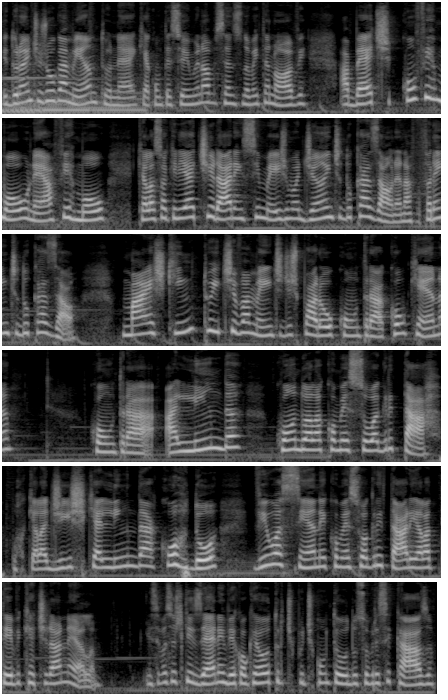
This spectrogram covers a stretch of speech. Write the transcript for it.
E durante o julgamento, né, que aconteceu em 1999, a Beth confirmou, né, afirmou que ela só queria atirar em si mesma diante do casal, né, na frente do casal, mas que intuitivamente disparou contra a Colkena, contra a Linda, quando ela começou a gritar, porque ela diz que a Linda acordou, viu a cena e começou a gritar e ela teve que atirar nela. E se vocês quiserem ver qualquer outro tipo de conteúdo sobre esse caso,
